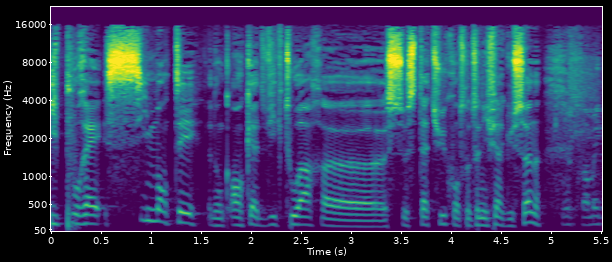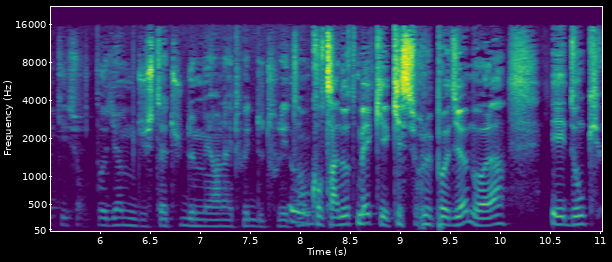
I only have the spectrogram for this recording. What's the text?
il pourrait cimenter, donc en cas de victoire, euh, ce statut contre Tony Ferguson Contre un mec qui est sur le podium du statut de meilleur lightweight de tous les temps. contre un autre mec qui est, qui est sur le podium, voilà. Et donc,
